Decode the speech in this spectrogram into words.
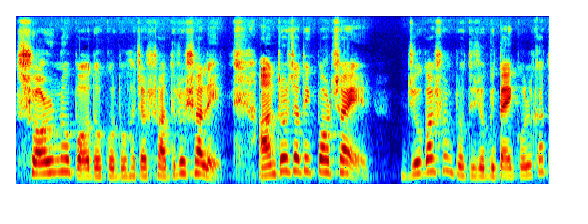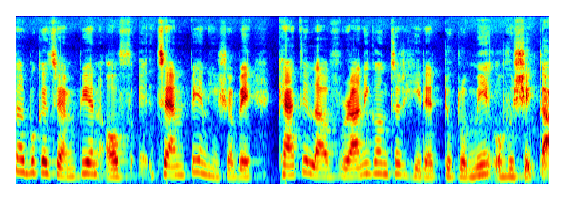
স্বর্ণ পদক ও দু হাজার সতেরো সালে আন্তর্জাতিক পর্যায়ের যোগাসন প্রতিযোগিতায় কলকাতার বুকে চ্যাম্পিয়ন অফ, চ্যাম্পিয়ন হিসেবে খ্যাতি লাভ রানীগঞ্জের হীরের টুকরো মেয়ে অভিষিক্তা।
